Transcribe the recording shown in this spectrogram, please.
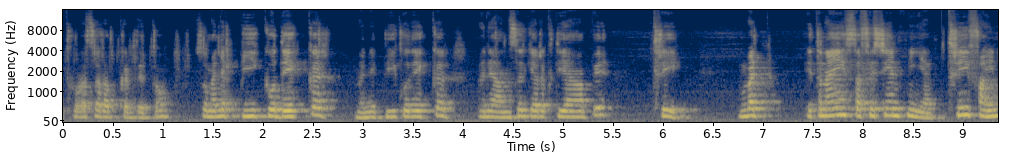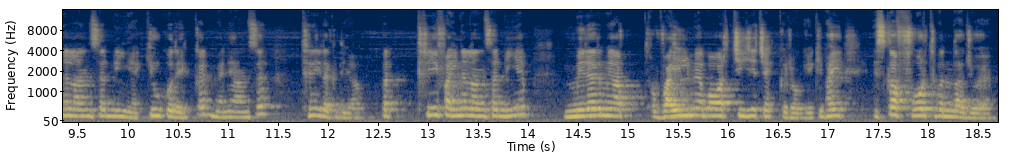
थोड़ा सा रब कर देता हूँ। सो so, मैंने पी को देखकर मैंने पी को देखकर मैंने आंसर क्या रख दिया यहाँ पे? थ्री बट इतना ही सफिशियंट नहीं है। थ्री फाइनल आंसर नहीं है। क्यू को देखकर मैंने आंसर थ्री रख दिया। बट थ्री फाइनल आंसर नहीं है। मिरर में आप वाइल में अब और चीज़ें चेक करोगे कि भाई इसका फोर्थ बंदा जो है,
